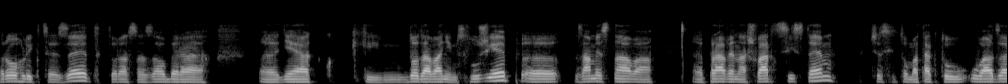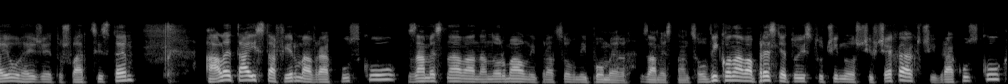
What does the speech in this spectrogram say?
Rohlik CZ, ktorá sa zaoberá e, nejakým dodávaním služieb, e, zamestnáva e, práve na švart systém, že si to ma takto uvádzajú, hej, že je to švart systém. Ale tá istá firma v Rakúsku zamestnáva na normálny pracovný pomer zamestnancov. Vykonáva presne tú istú činnosť či v Čechách, či v Rakúsku,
